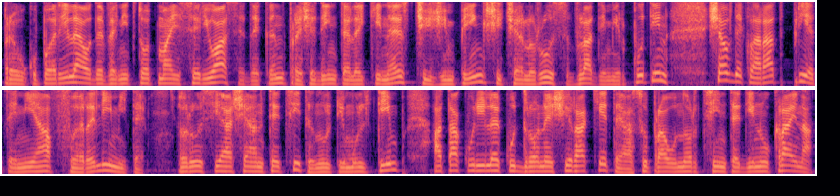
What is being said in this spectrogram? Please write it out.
Preocupările au devenit tot mai serioase de când președintele chinez Xi Jinping și cel rus Vladimir Putin și-au declarat prietenia fără limite. Rusia și-a întețit în ultimul timp atacurile cu drone și rachete asupra unor ținte din Ucraina,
